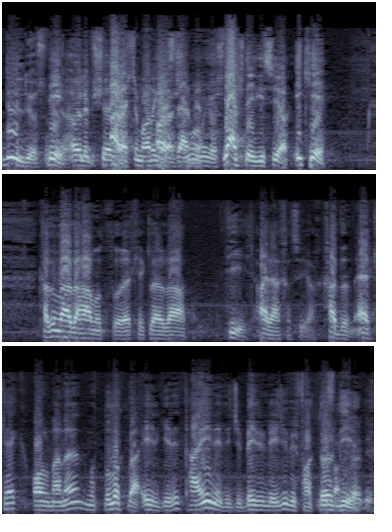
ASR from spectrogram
Değil diyorsun. Değil. Yani öyle bir şey yok. Araştırma onu göstermiyor. onu göstermiyor. Yaşla ilgisi yok. İki, kadınlar daha mutlu, erkekler daha değil. Alakası yok. Kadın, erkek olmanın mutlulukla ilgili tayin edici, belirleyici bir faktör, Bir faktör değil. değil.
